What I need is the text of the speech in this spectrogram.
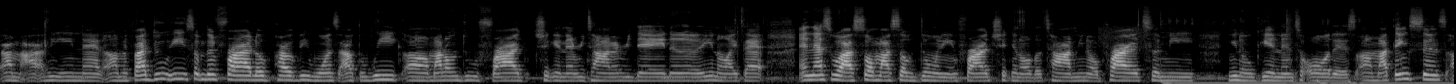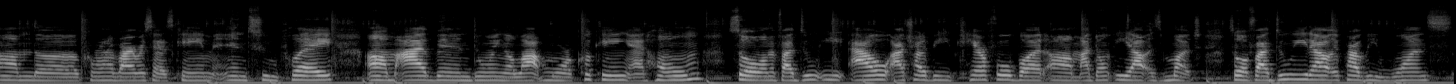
um, I be eating that. Um, if I do eat something fried, it'll probably be once out the week. Um, I don't do fried chicken every time, every day, da, you know, like that. And that's what I saw myself doing, eating fried chicken all the time. You know, prior to me, you know, getting into all this. Um, I think since um the coronavirus has came into play, um, I've been doing a lot more cooking at home. So um, if I do eat out, I try to be careful, but um, I don't eat out as much. So if I do eat out, it probably once,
